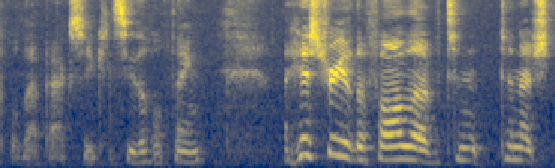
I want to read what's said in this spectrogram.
pull that back so you can see the whole thing. A history of the fall of Tenochtitlan.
